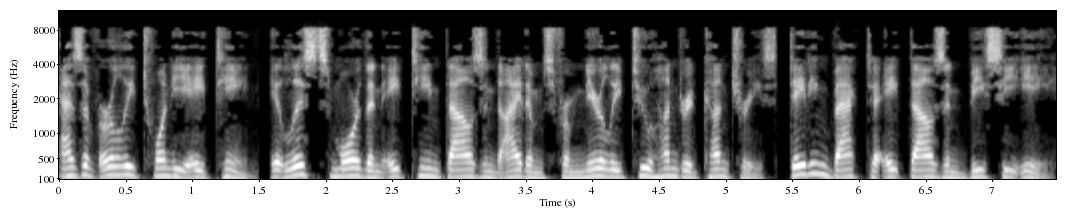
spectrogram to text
As of early 2018, it lists more than 18,000 items from nearly 200 countries, dating back to 8000 BCE.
